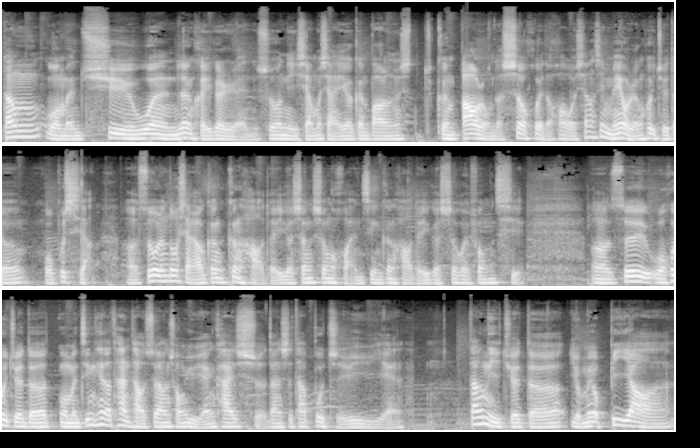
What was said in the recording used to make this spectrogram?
当我们去问任何一个人说你想不想一个更包容、更包容的社会的话，我相信没有人会觉得我不想。呃，所有人都想要更更好的一个生生活环境，更好的一个社会风气。呃，所以我会觉得我们今天的探讨虽然从语言开始，但是它不止于语言。当你觉得有没有必要啊，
